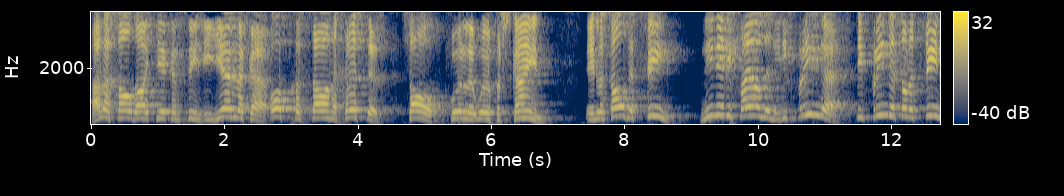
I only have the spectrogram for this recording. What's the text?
Hulle sal daai teken sien, die heerlike opgestane Christus sal voor hulle oë verskyn. En hulle sal dit sien Nie net die vyande nie, die vriende. Die vriende sal dit sien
